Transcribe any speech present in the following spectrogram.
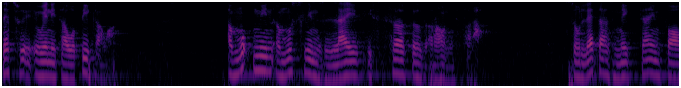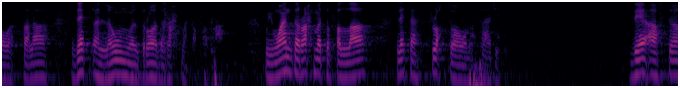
That's when it's our peak hour. A mu'min, a Muslim's life is circled around his salah. So let us make time for our salah. That alone will draw the rahmat of Allah. We want the rahmat of Allah. Let us flock to our masajid. Thereafter,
